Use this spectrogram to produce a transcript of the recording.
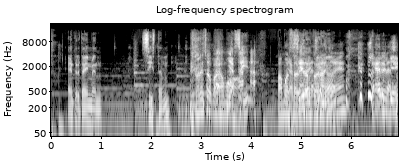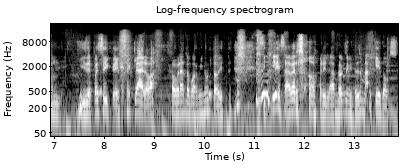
Entertainment System. Y con eso pagamos- Y así. Vamos al servidor todo el año, ¿eh? ¿Sabes el qué? asunto. Y después sí, claro, va cobrando por minuto, ¿viste? Si quieres saber sobre la próxima interacción, marqué dos.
